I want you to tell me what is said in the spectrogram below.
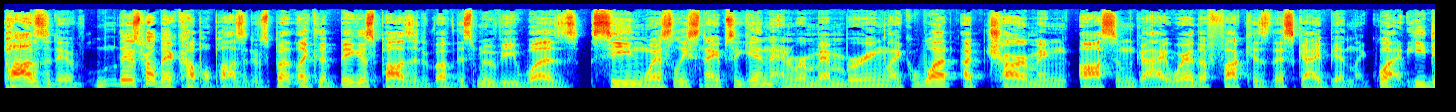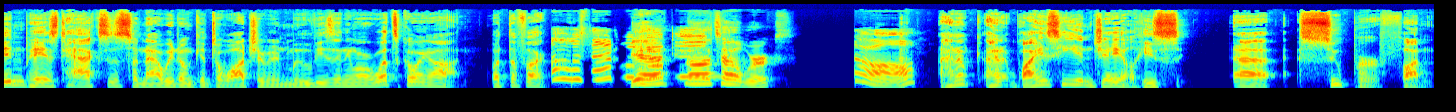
positive. There's probably a couple positives, but like the biggest positive of this movie was seeing Wesley Snipes again and remembering like what a charming, awesome guy. Where the fuck has this guy been? Like what? He didn't pay his taxes, so now we don't get to watch him in movies anymore. What's going on? What the fuck? oh, is that what Yeah. happened? No, that's how it works. Oh, I don't, I don't. Why is he in jail? He's uh super fun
